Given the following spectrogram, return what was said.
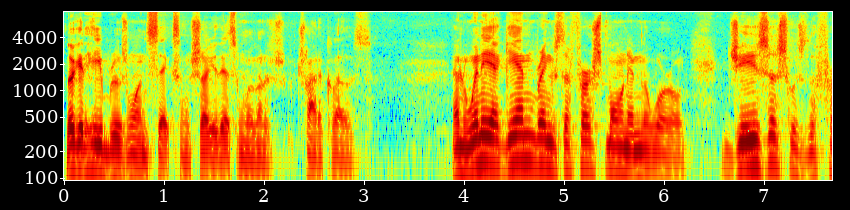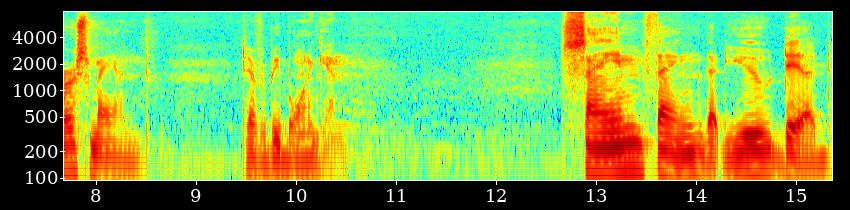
Look at Hebrews 1 6. I'm going to show you this and we're going to try to close. And when he again brings the firstborn in the world, Jesus was the first man to ever be born again. Same thing that you did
